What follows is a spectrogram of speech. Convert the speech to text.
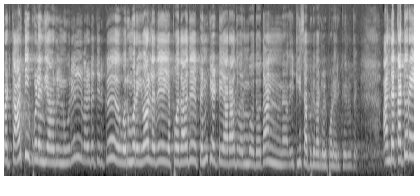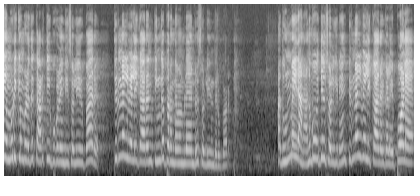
பட் கார்த்திக் புகழேந்தி அவர்களின் ஊரில் வருடத்திற்கு ஒரு முறையோ அல்லது எப்போதாவது பெண் கேட்டு யாராவது வரும்போதோ தான் இட்லி சாப்பிடுவார்கள் போல இருக்கிறது. அந்த கட்டுரையை முடிக்கும் பொழுது கார்த்திக் புகழேந்தி சொல்லியிருப்பார் திருநெல்வேலிக்காரன் திங்க பிறந்தவம்ல என்று சொல்லியிருந்திருப்பார். அது உண்மைதான். அனுபவத்தில் சொல்கிறேன். திருநெல்வேலிக்காரர்களைப் போல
